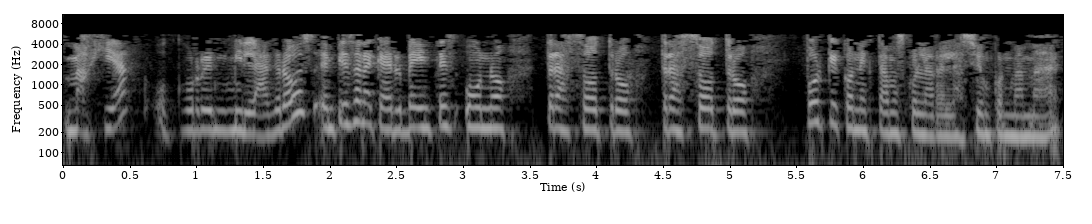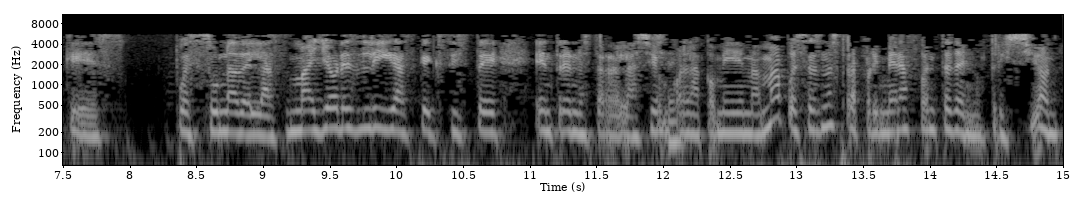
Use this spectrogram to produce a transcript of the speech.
magia, ocurren milagros, empiezan a caer veintes uno tras otro, tras otro, porque conectamos con la relación con mamá, que es pues una de las mayores ligas que existe entre nuestra relación con la comida y mamá, pues es nuestra primera fuente de nutrición.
